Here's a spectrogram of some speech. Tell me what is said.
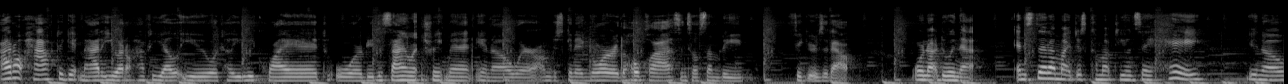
I don't have to get mad at you. I don't have to yell at you or tell you to be quiet or do the silent treatment, you know, where I'm just going to ignore the whole class until somebody figures it out. We're not doing that. Instead, I might just come up to you and say, hey, you know,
